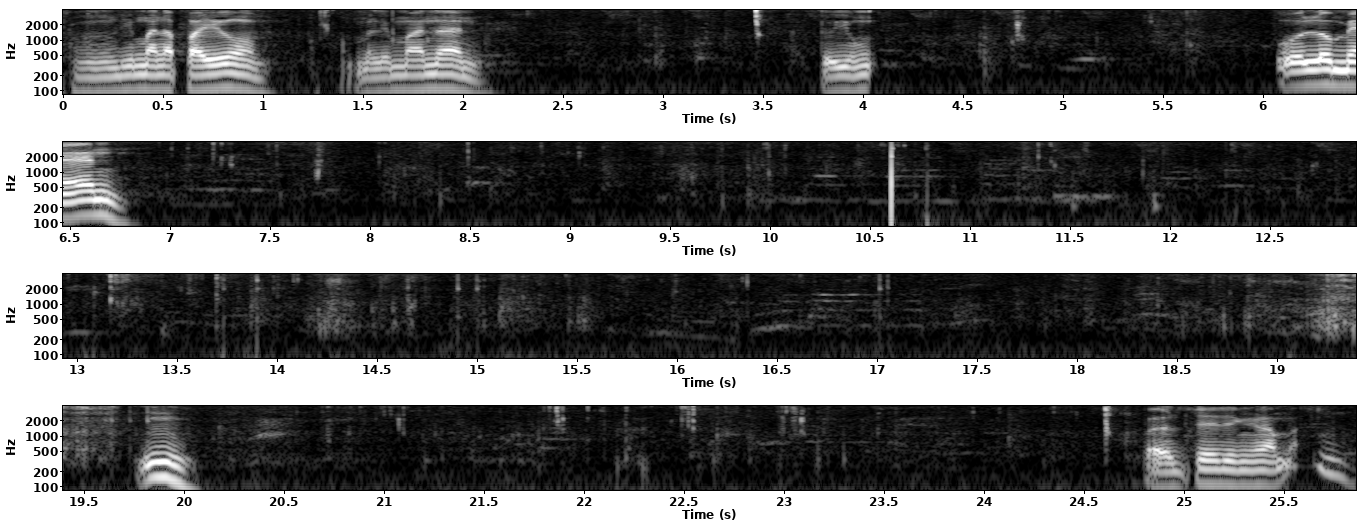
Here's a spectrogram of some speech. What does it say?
Hindi man na. Malimanan. Ito yung ulo, men. Mm. Pwede din naman.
